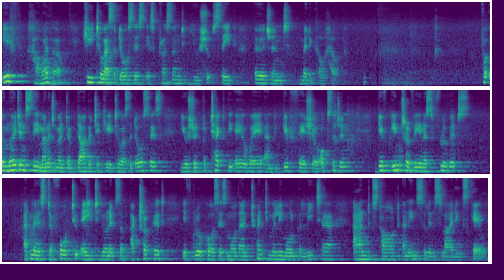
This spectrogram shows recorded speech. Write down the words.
If, however, ketoacidosis is present, you should seek urgent medical help. For emergency management of diabetic ketoacidosis, you should protect the airway and give facial oxygen, give intravenous fluids, administer 4 to 8 units of actrapid if glucose is more than 20 millimole per liter and start an insulin sliding scale.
